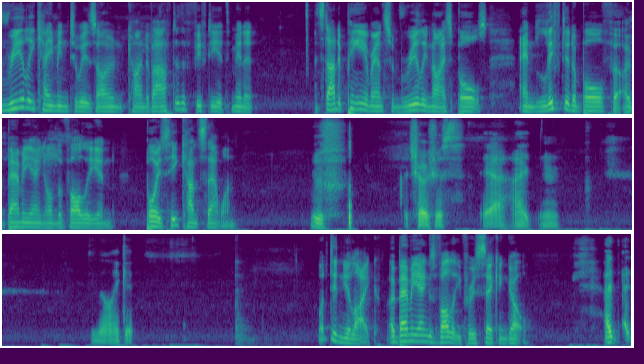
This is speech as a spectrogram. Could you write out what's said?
really came into his own kind of after the 50th minute. Started pinging around some really nice balls and lifted a ball for Aubameyang on the volley. And boys, he cunts that one. Oof. Atrocious. Yeah, I mm, didn't like it. What didn't you like? Aubameyang's volley for his second goal. I, I,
